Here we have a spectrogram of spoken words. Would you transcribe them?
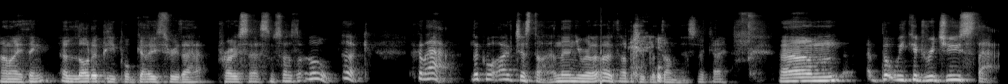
And i think a lot of people go through that process and so i was like oh look look at that. Look what i've just done. And then you were like oh other people have done this. Okay. Um, but we could reduce that.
